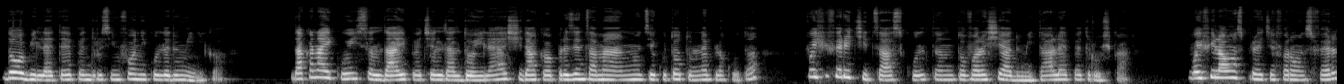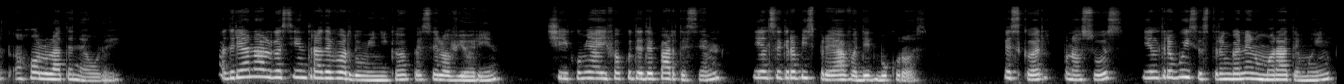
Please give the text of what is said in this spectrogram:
două bilete pentru simfonicul de duminică. Dacă n-ai cui să-l dai pe cel de-al doilea și dacă prezența mea nu ți-e cu totul neplăcută, voi fi fericit să ascult în tovărășia dumitale Petrușca. Voi fi la 11 fără un sfert în holul Ateneului. Adriana îl găsi într-adevăr duminică pe Selo Viorin și, cum i-a făcut de departe semn, el se grăbi spre ea vădit bucuros. Pe scări, până sus, el trebuie să strângă nenumărate mâini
